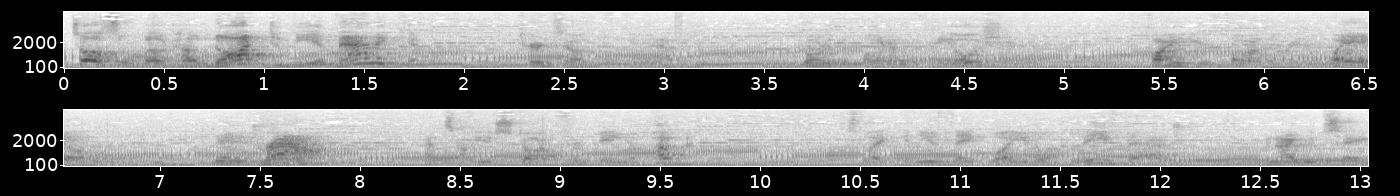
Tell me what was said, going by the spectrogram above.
it's also about how not to be a mannequin. It turns out that you have to go to the bottom of the ocean, find your father in a whale, then drown. That's how you stop from being a puppet. It's like, and you think, well, you don't believe that. And I would say,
